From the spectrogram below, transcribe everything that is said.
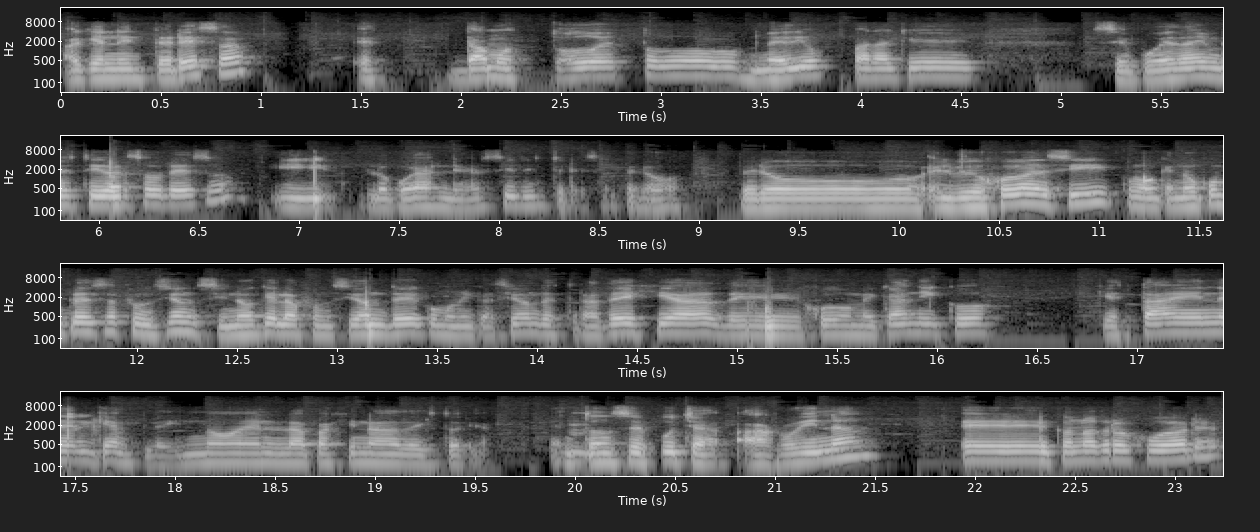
a quien le interesa, damos todos estos medios para que se pueda investigar sobre eso y lo puedas leer si te interesa. Pero, pero el videojuego en sí como que no cumple esa función, sino que la función de comunicación, de estrategia, de juego mecánico, que está en el gameplay, no en la página de historia. Mm. Entonces, pucha, arruina eh, con otros jugadores.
